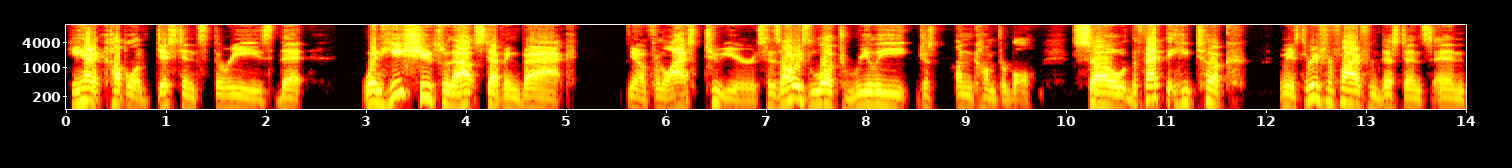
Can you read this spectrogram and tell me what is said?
he had a couple of distance threes that when he shoots without stepping back, you know, for the last two years, has always looked really just uncomfortable. So the fact that he took, I mean, it's three for five from distance, and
